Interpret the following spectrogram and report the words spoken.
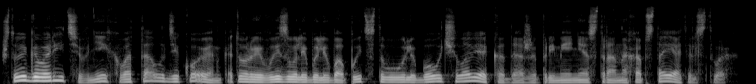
Что и говорить, в ней хватало диковин, которые вызвали бы любопытство у любого человека, даже при менее странных обстоятельствах.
